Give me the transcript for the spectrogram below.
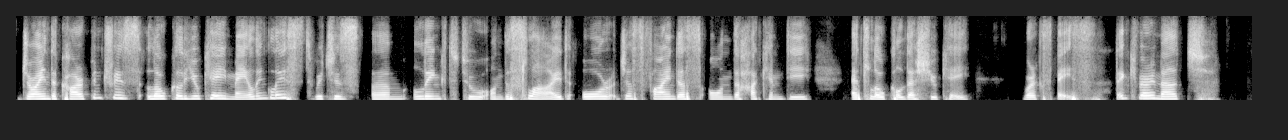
join the Carpentries local UK mailing list, which is um, linked to on the slide, or just find us on the HackMD at local-UK workspace. Thank you very much.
